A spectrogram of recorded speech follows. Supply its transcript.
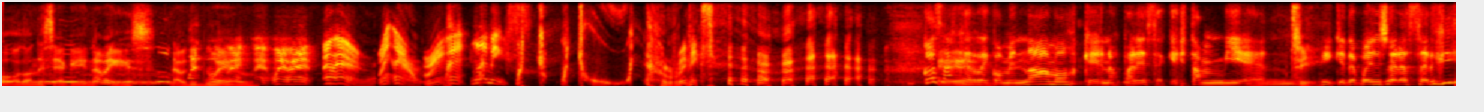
o donde sea que navegues, la deep web. Remix. Remix. Cosas Eh. que recomendamos que nos parece que están bien Sí. y que te pueden llegar a servir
